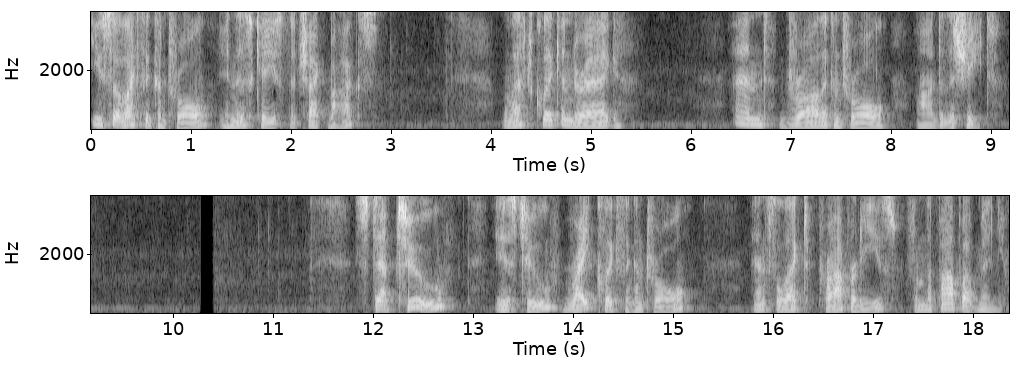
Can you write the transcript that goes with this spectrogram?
you select the control, in this case the checkbox, left click and drag, and draw the control onto the sheet. Step 2 is to right click the control and select Properties from the pop-up menu.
